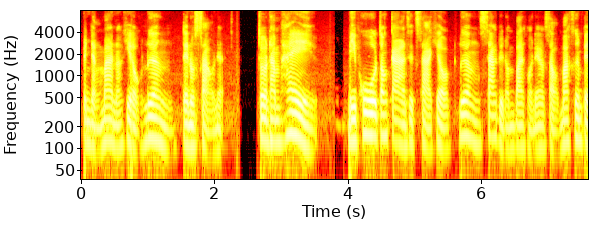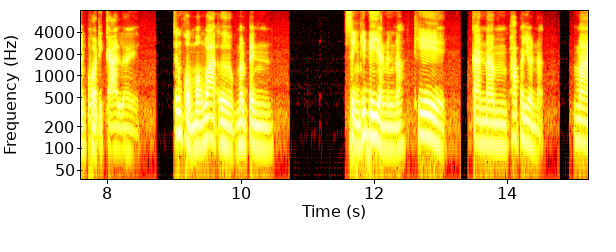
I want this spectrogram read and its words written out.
เป็นอย่างมากเนาะเกี่ยวกับเรื่องไดโนเสาร์เนี่ย จนทำให้มีผู้ต้องการศึกษาเกี่ยวกับเรื่องซากดึกดำบรรพ์ของไดโนเสาร์มากขึ้นเป็นประวัติการณ์เลย ซึ่งผมมองว่าเออมันเป็นสิ่งที่ดีอย่างหนึ่งเนาะที่การนำภาพยนตร์อะ มา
